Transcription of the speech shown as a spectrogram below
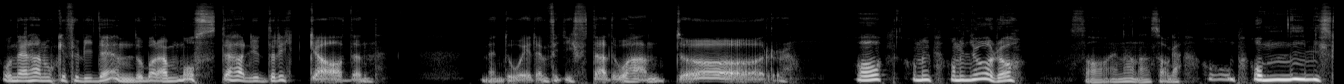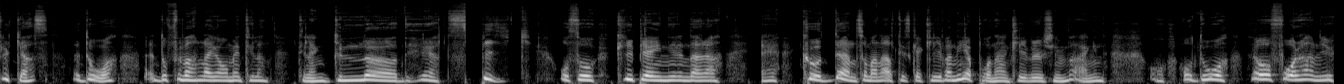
Och när han åker förbi den, då bara måste han ju dricka av den. Men då är den förgiftad och han dör. Ja, men, ja, men gör då, sa en annan saga. Om, om ni misslyckas, då, då förvandlar jag mig till en, till en glödhet spik. Och så kryper jag in i den där eh, kudden som han alltid ska kliva ner på när han kliver ur sin vagn. Och, och då ja, får han ju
